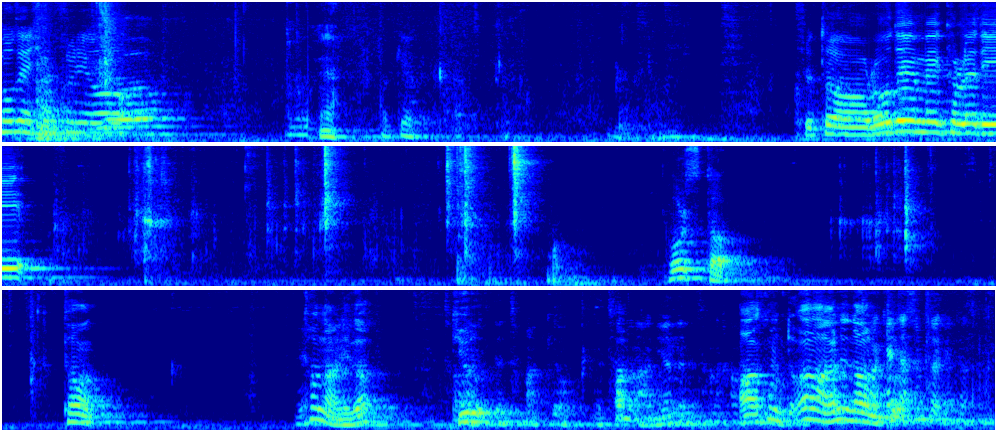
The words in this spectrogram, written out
쇼 클리어. 네, 할게요. Shooter load make ready. Holster. 턴. 턴 아니다? 뒤로. 네, 턴 할게요. 네, 턴은 아니었는데 턴. 아, 그럼 또- 아, 아니 아, 나는. 괜찮습니다, 괜찮습니다.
